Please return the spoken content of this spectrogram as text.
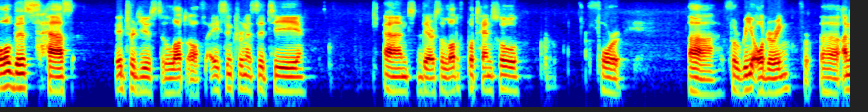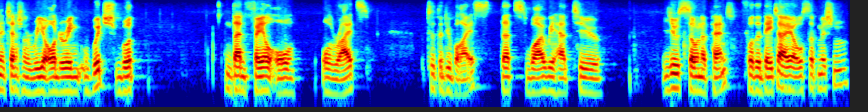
all this has introduced a lot of asynchronicity, and there's a lot of potential for uh, for reordering for uh, unintentional reordering, which would then fail all all writes to the device. That's why we had to use zone append for the data IO submission.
